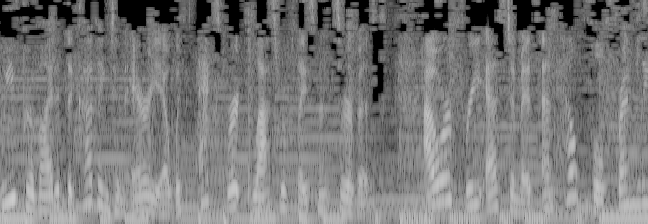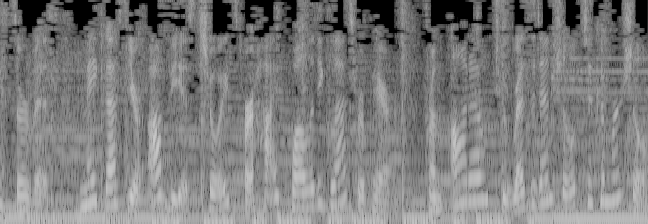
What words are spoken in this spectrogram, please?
we've provided the Covington area with expert glass replacement service. Our free estimates and helpful, friendly service make us your obvious choice for high-quality glass repair, from auto to residential to commercial.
